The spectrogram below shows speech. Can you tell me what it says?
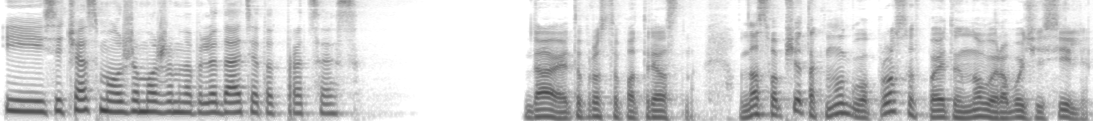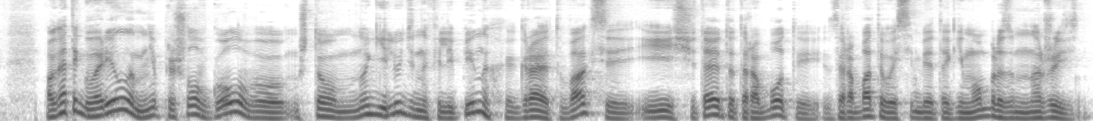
И сейчас мы уже можем наблюдать этот процесс. Да, это просто потрясно. У нас вообще так много вопросов по этой новой рабочей силе. Пока ты говорила, мне пришло в голову, что многие люди на Филиппинах играют в Акси и считают это работой, зарабатывая себе таким образом на жизнь.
